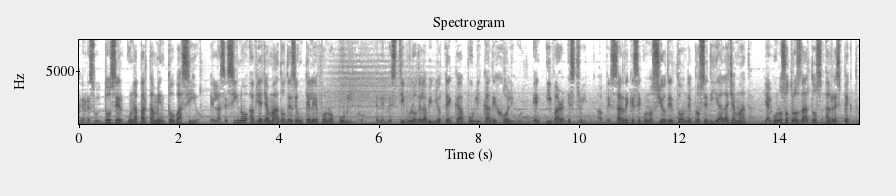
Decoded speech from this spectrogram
que resultó ser un apartamento vacío. El asesino había llamado desde un teléfono público en el vestíbulo de la Biblioteca Pública de Hollywood, en Ivar Street, a pesar de que se conoció de dónde procedía la llamada y algunos otros datos al respecto.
